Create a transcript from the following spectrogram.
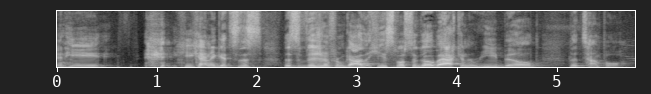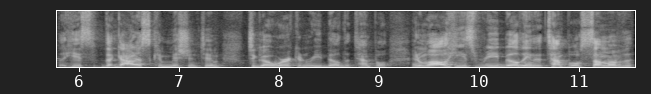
and he, he kind of gets this, this vision from God that he's supposed to go back and rebuild the temple, that, he's, that God has commissioned him to go work and rebuild the temple. And while he's rebuilding the temple, some of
